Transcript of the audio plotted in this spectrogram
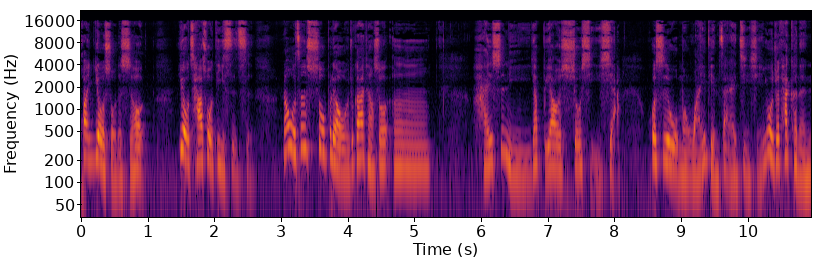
换右手的时候，又插错第四次，然后我真的受不了，我就跟他讲说，嗯，还是你要不要休息一下，或是我们晚一点再来进行，因为我觉得他可能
